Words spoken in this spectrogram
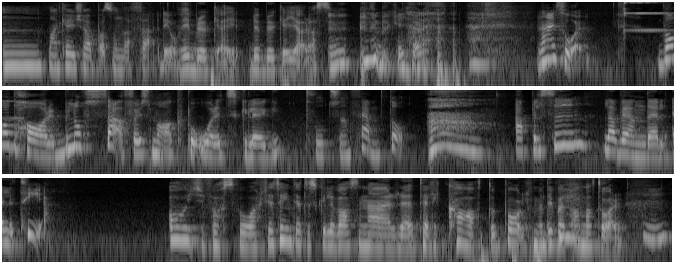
Mm, man kan ju köpa sån där färdig också. Det brukar, det brukar göras. det brukar jag göra. Den här är svår. Vad har Blossa för smak på årets glögg 2015? Apelsin, lavendel eller te? Oj, vad svårt. Jag tänkte att det skulle vara sån här eh, delicatoboll, men det var ett annat år. Mm.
